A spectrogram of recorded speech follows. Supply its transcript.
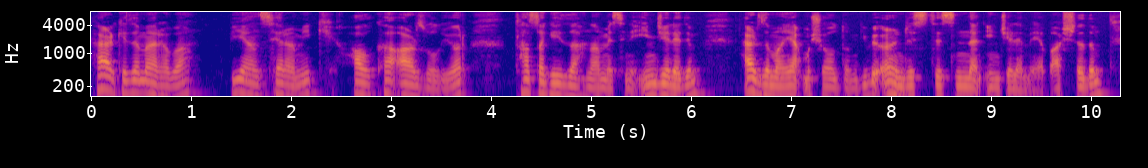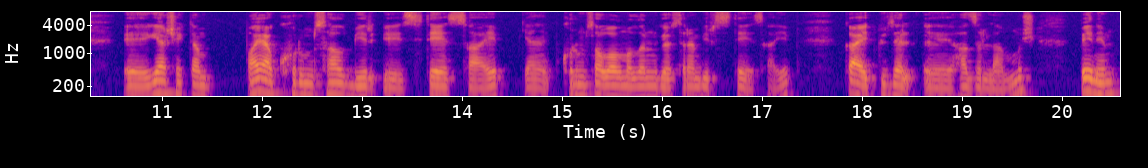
Herkese merhaba. Biyan Seramik halka arz oluyor. Taslak izahnamesini inceledim. Her zaman yapmış olduğum gibi önce sitesinden incelemeye başladım. Ee, gerçekten bayağı kurumsal bir e, siteye sahip. Yani kurumsal olmalarını gösteren bir siteye sahip. Gayet güzel e, hazırlanmış. Benim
